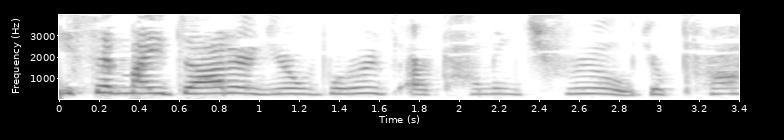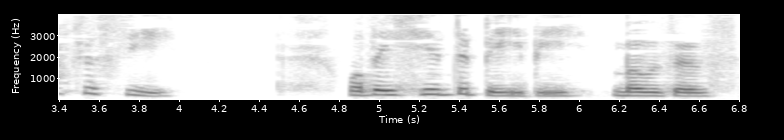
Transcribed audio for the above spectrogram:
He said, My daughter, your words are coming true, your prophecy. Well, they hid the baby, Moses,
